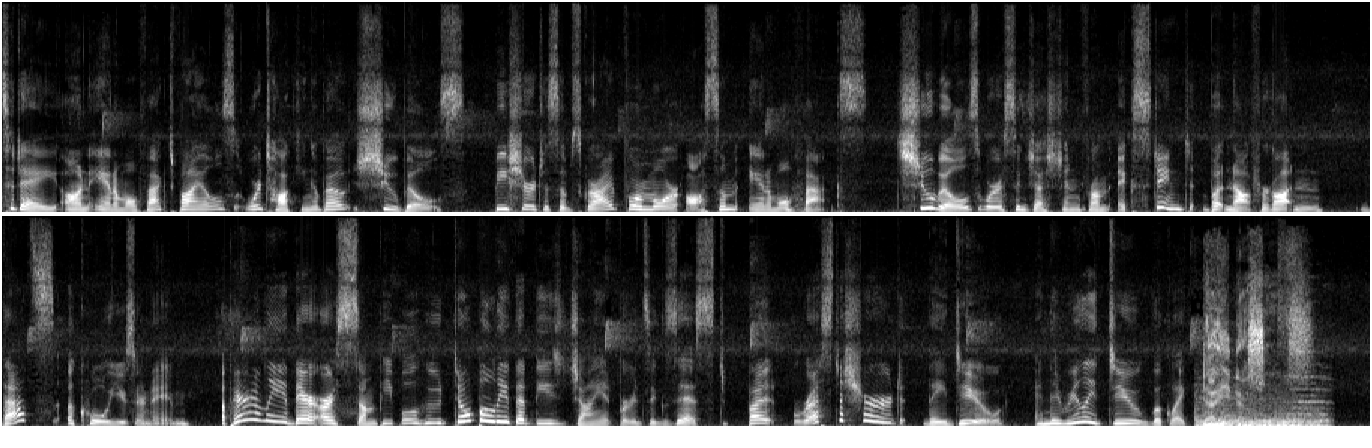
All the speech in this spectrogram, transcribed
Today on Animal Fact Files, we're talking about shoebills. Be sure to subscribe for more awesome animal facts. Shoebills were a suggestion from Extinct But Not Forgotten. That's a cool username. Apparently, there are some people who don't believe that these giant birds exist, but rest assured, they do. And they really do look like Dinosaurs.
